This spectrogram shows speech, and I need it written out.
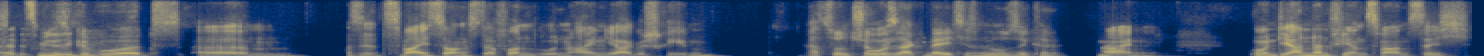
äh, das Musical wurde, ähm, also zwei Songs davon wurden ein Jahr geschrieben. Hast du uns schon Und- gesagt, welches Musical? Nein. Und die anderen 24,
